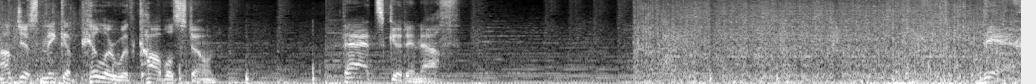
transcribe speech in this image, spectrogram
I'll just make a pillar with cobblestone. That's good enough. There.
